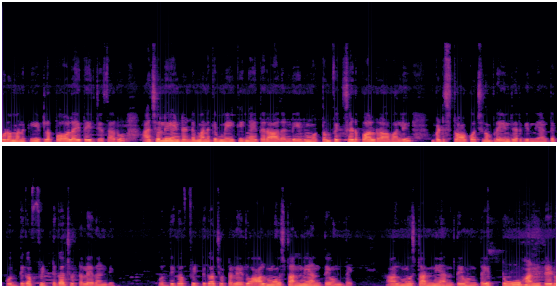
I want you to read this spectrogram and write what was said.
కూడా మనకి ఇట్లా పాల్ అయితే ఇచ్చేసారు యాక్చువల్లీ ఏంటంటే మనకి మేకింగ్ అయితే రాదండి. ఇది మొత్తం ఫిక్స్డ్ పాల్ రావాలి. బట్ స్టాక్ వచ్చినప్పుడు ఏం జరిగింది అంటే కొద్దిగా ఫిట్గా చుట్టలేదండి. కొద్దిగా ఫిట్గా చుట్టలేదు. ఆల్మోస్ట్ అన్నీ అంతే ఉంటాయి. ఆల్మోస్ట్ అన్నీ అంతే ఉంటాయి. టూ హండ్రెడ్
